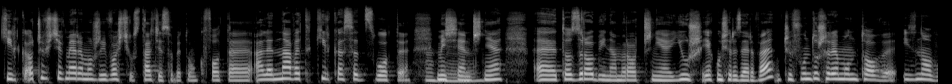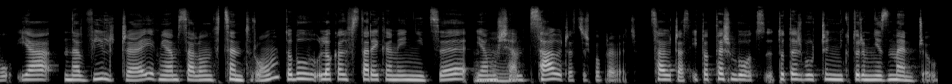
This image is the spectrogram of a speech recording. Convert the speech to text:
kilka, oczywiście w miarę możliwości ustalcie sobie tą kwotę, ale nawet kilkaset złotych mhm. miesięcznie, e, to zrobi nam rocznie już jakąś rezerwę, czy fundusz remontowy. I znowu, ja na Wilcze, jak miałam salon w centrum, to był lokal w Starej Kamienicy, ja mhm. musiałam cały czas coś poprawiać. Cały czas. I to też, było, to też był czynnik, który mnie zmęczył.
